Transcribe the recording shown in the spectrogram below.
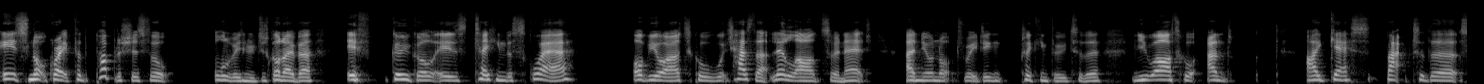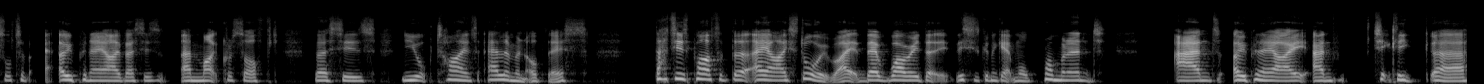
it's not great for the publishers for all the reasons we've just gone over. If Google is taking the square of your article, which has that little answer in it, and you're not reading, clicking through to the new article. And I guess back to the sort of OpenAI versus and Microsoft versus New York Times element of this. That is part of the AI story, right? They're worried that this is going to get more prominent, and OpenAI and particularly uh,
